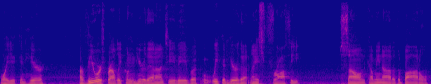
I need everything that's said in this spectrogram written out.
Boy, you can hear. Our viewers probably couldn't hear that on TV, but we could hear that nice frothy sound coming out of the bottle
